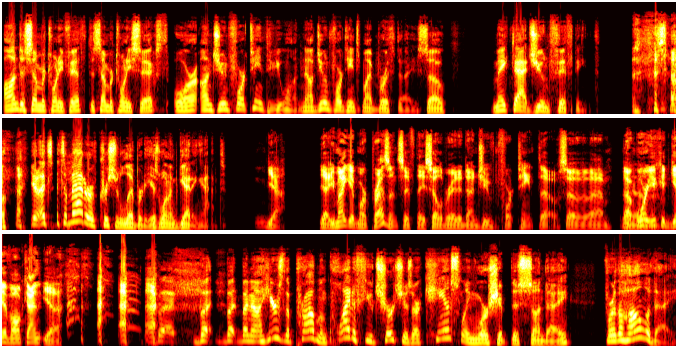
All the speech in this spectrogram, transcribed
on December 25th, December 26th, or on June 14th if you want. Now, June 14th is my birthday, so make that June 15th. so, you know, it's, it's a matter of Christian liberty, is what I'm getting at. Yeah. Yeah, you might get more presents if they celebrated on June 14th, though. So, um, uh, or you could give all kinds. Yeah. but but but but now here's the problem: quite a few churches are canceling worship this Sunday for the holiday.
